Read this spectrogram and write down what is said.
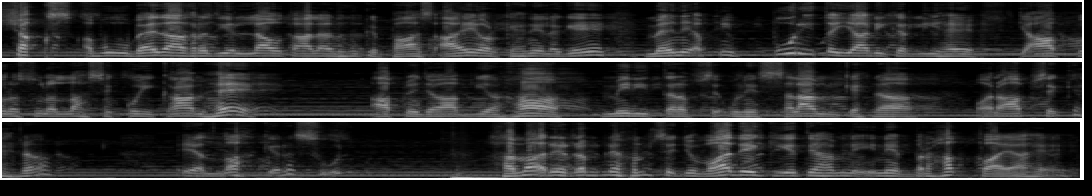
شخص ابو عبیدہ رضی اللہ تعالیٰ عنہ کے پاس آئے اور کہنے لگے، میں نے اپنی پوری تیاری کر لی ہے کہ آپ کو رسول اللہ سے کوئی کام ہے؟ آپ نے جواب دیا ہاں میری طرف سے انہیں سلام کہنا اور آپ سے کہنا، اے اللہ کے رسول، ہمارے رب نے ہم سے جو وعدے کیے تھے، ہم نے انہیں برحق پایا ہے۔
